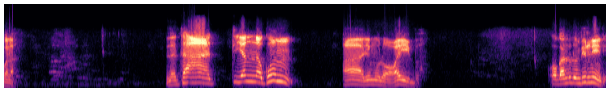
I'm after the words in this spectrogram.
Wala lataatiyannakum alimul gaybe o ganduɗo birnidi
